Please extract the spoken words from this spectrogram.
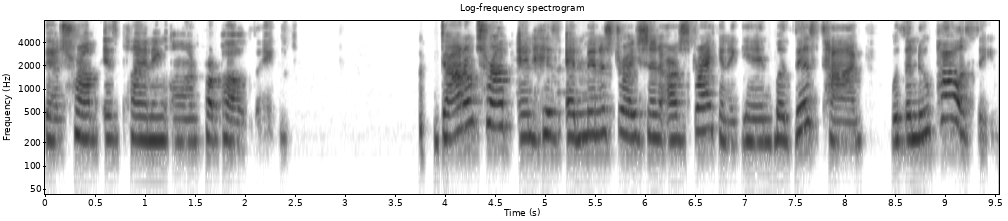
that Trump is planning on proposing. Donald Trump and his administration are striking again, but this time with a new policy.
